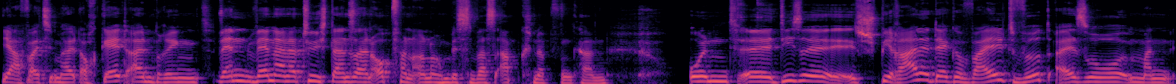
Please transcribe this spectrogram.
ja, weil es ihm halt auch Geld einbringt, wenn, wenn er natürlich dann seinen Opfern auch noch ein bisschen was abknöpfen kann. Und äh, diese Spirale der Gewalt wird also, man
